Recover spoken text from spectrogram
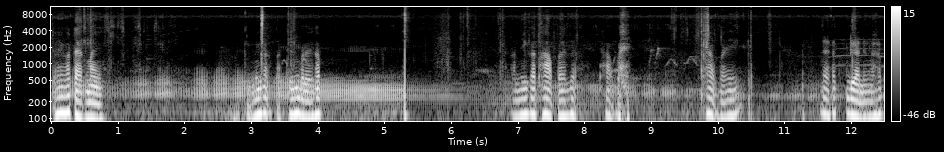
จะให้เขาแตกใหม่กิ่งนี้ก็ตัดทิ้งไปเลยครับ อันนี้ก็ทาบไปเรื่อยทาบไปทาบไว้ได้สักเดือนหนึ่งนะครับ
